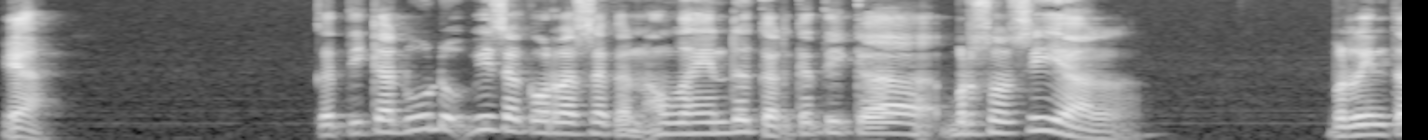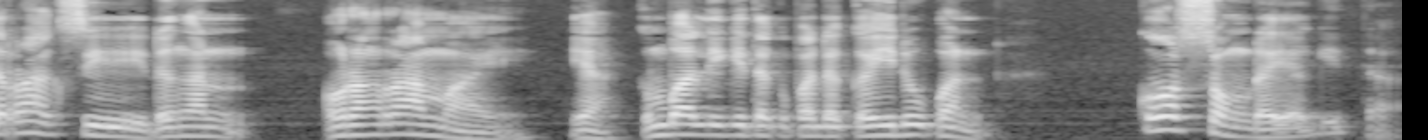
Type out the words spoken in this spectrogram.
Ya. Ketika duduk bisa kau rasakan Allah yang dekat. Ketika bersosial, berinteraksi dengan orang ramai, ya kembali kita kepada kehidupan kosong daya kita.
